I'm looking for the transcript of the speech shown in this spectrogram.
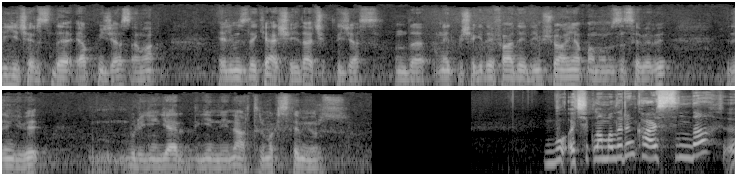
lig içerisinde yapmayacağız ama elimizdeki her şeyi de açıklayacağız. Bunu da net bir şekilde ifade edeyim. Şu an yapmamamızın sebebi dediğim gibi bu ligin gerginliğini arttırmak istemiyoruz. Bu açıklamaların karşısında e,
